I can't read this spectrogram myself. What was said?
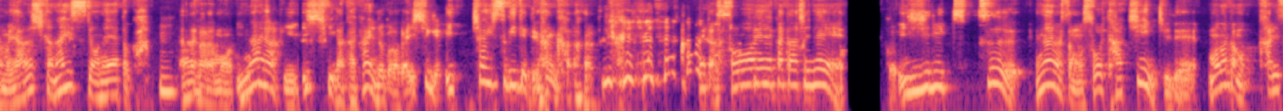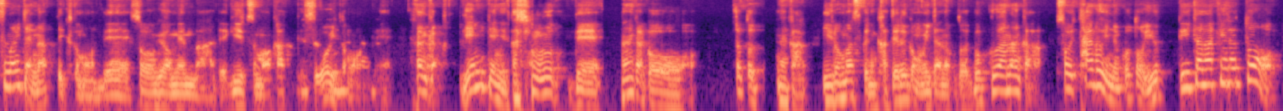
もうやるしかないっすよね、とか。だからもう稲垣意識が高いどころか意識がいっちゃいすぎてて、なんか なんかそういう形で、いじりつつ、稲垣さんもそういう立ち位置で、もうなんかもうカリスマみたいになっていくと思うんで、創業メンバーで技術も分かってすごいと思うんで、なんか原点に立ち戻って、なんかこう、ちょっとなんか、イーロン・マスクに勝てるかもみたいなことで、僕はなんか、そういう類のことを言っていただけると、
